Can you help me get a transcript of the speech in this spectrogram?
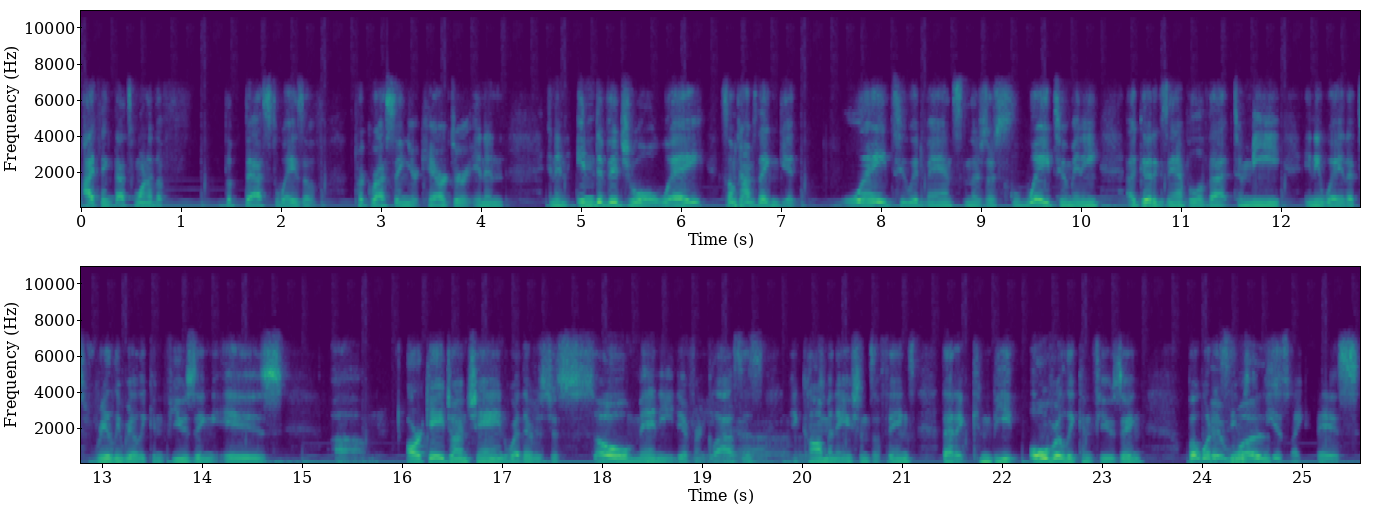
I think that's one of the f- the best ways of progressing your character in an in an individual way. Sometimes they can get way too advanced and there's just way too many. A good example of that to me anyway that's really really confusing is um ArcheAge Unchained where there's just so many different classes Yeah, and combinations of things that it can be overly confusing. But what it, It seems to be is like this.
